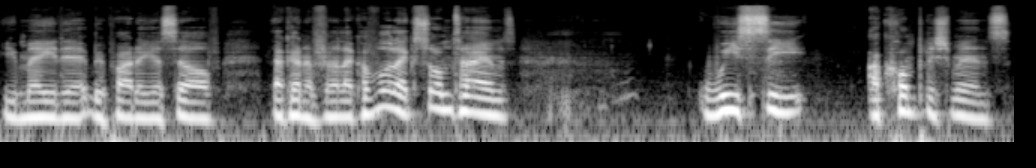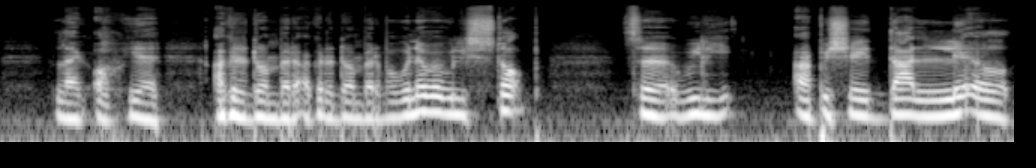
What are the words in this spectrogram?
you made it. Be proud of yourself." That kind of feel. Like I feel like sometimes we see accomplishments like, "Oh yeah, I could have done better. I could have done better," but we never really stop to really appreciate that little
